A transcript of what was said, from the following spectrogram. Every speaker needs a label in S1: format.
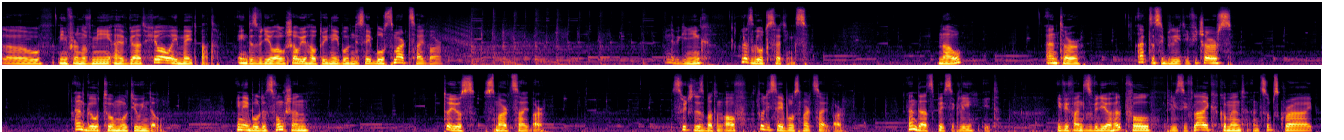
S1: Hello, in front of me I've got Huawei MatePad. In this video I'll show you how to enable and disable Smart Sidebar. In the beginning, let's go to settings. Now, enter Accessibility Features and go to Multi-Window. Enable this function to use Smart Sidebar. Switch this button off to disable Smart Sidebar. And that's basically it. If you find this video helpful, please leave like, comment and subscribe.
